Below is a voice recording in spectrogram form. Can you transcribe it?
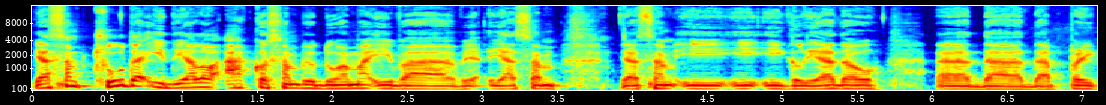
ja sam čuda i djelo ako sam bio doma i va, ja sam, ja sam i, i, i gledao e, da, da pri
